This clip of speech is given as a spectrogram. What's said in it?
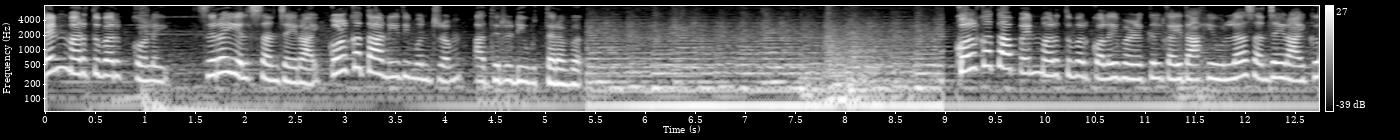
பெண் மருத்துவர் கொலை சிறையில் சஞ்சய் ராய் கொல்கத்தா நீதிமன்றம் அதிரடி உத்தரவு. கொல்கத்தா பெண் மருத்துவர் கொலை வழக்கில் கைதாகியுள்ள சஞ்சய் ராய்க்கு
